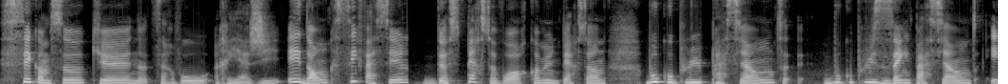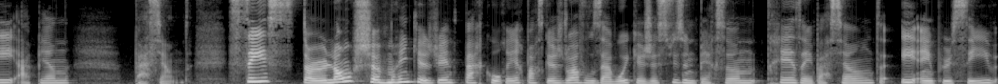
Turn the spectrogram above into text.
C'est comme ça que notre cerveau réagit et donc c'est facile de se percevoir comme une personne beaucoup plus patiente, beaucoup plus impatiente et à peine C'est un long chemin que je viens de parcourir parce que je dois vous avouer que je suis une personne très impatiente et impulsive,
